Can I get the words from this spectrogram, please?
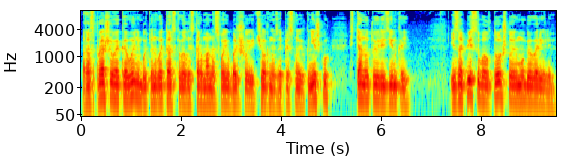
Расспрашивая кого-нибудь, он вытаскивал из кармана свою большую черную записную книжку, стянутую резинкой, и записывал то, что ему говорили.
